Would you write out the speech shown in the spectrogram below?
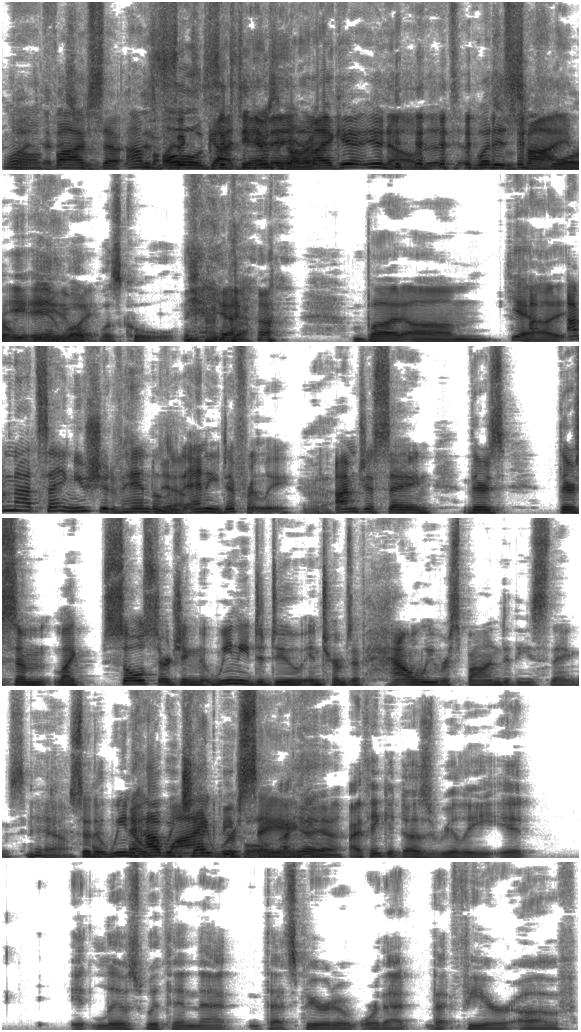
Well, this five, was- seven. I'm this old. six- 16 goddamn years it. ago, right? Like you know, what is time? Before being either woke was cool. yeah. yeah. But um, yeah, I'm not saying you should have handled it any differently. Yeah. I'm just saying there's there's some like soul searching that we need to do in terms of how we respond to these things, yeah. so that we know how we why check we're people. saying. yeah, yeah. I think it does really it it lives within that that spirit of or that that fear of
